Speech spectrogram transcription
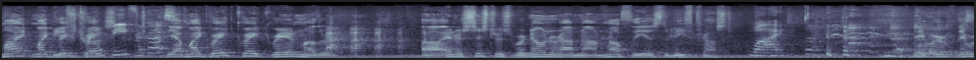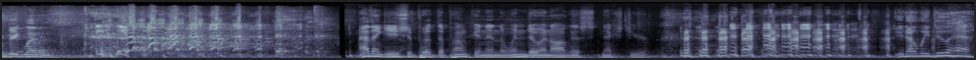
my, my great great Beef Trust? Yeah, my great great grandmother uh, and her sisters were known around Mount Healthy as the Beef Trust. Why? They were they were big women. I think you should put the pumpkin in the window in August next year. You know, we do have.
